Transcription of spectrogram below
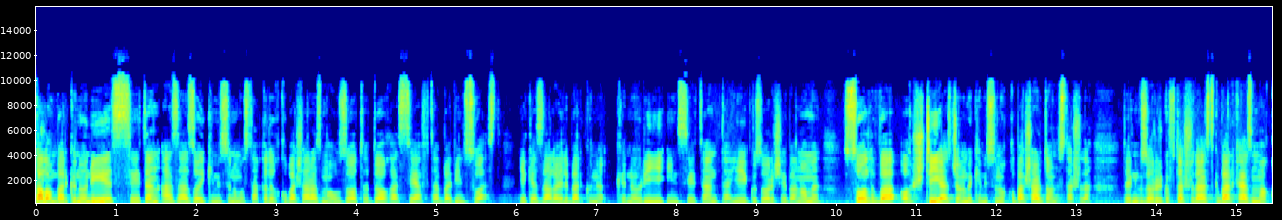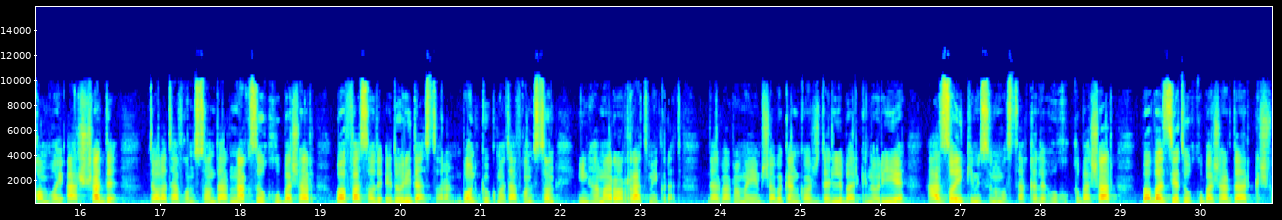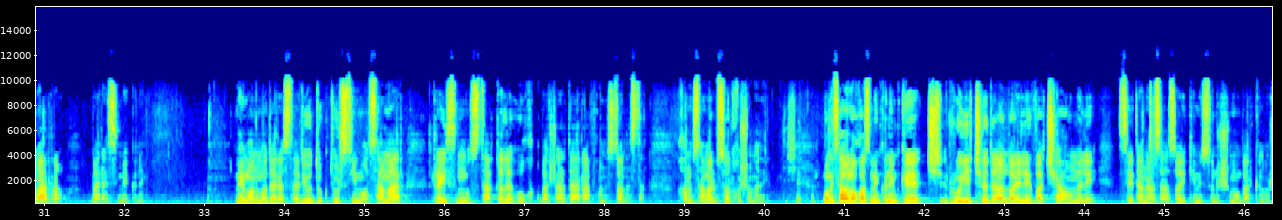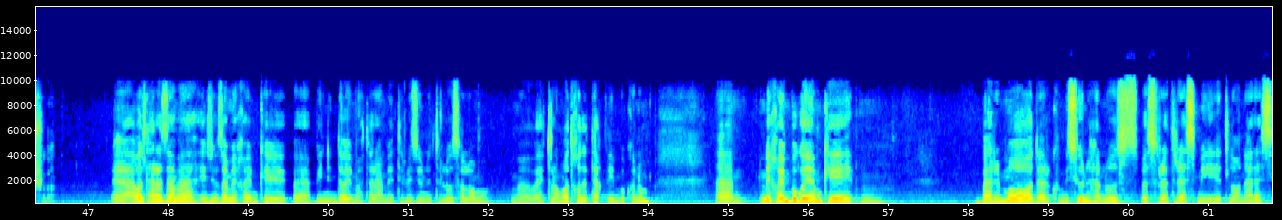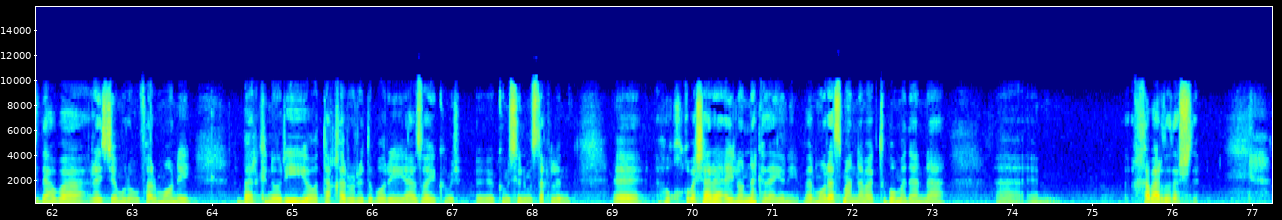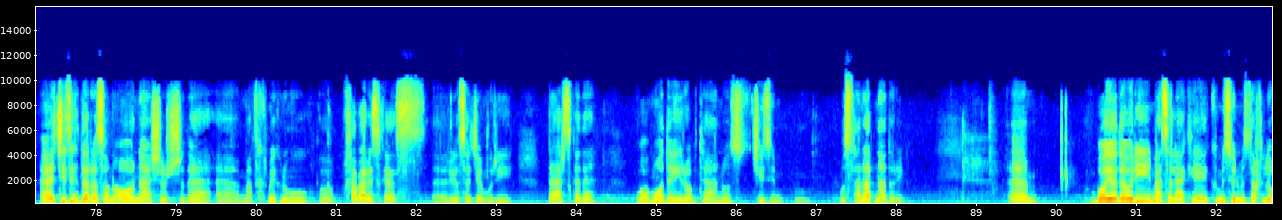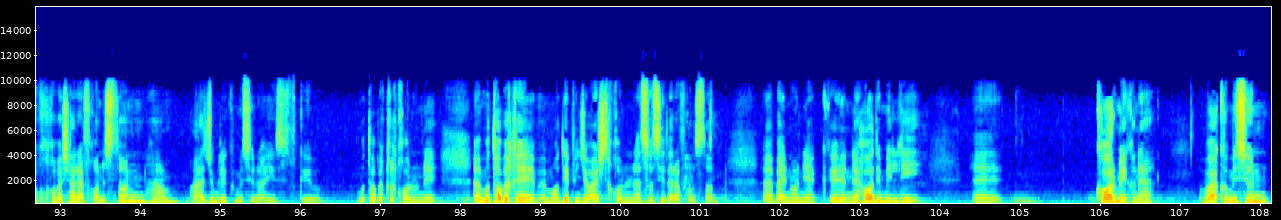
سلام. برکناری سه تن از اعضای کمیسیون مستقل حقوق بشر از موضوعات داغ از سه هفته بدین سو است. یکی از دلایل برکناری این سه تن تهیه گزارش به نام صلح و آشتی از جانب کمیسیون حقوق بشر دانسته شده. در این گزارش گفته شده است که برخی از مقام های ارشد دولت افغانستان در نقض حقوق بشر و فساد اداری دست دارند. بانک حکومت افغانستان این همه را رد می کند در برنامه امشب کنکاش دلیل برکناری اعضای کمیسیون مستقل حقوق بشر و وضعیت حقوق بشر در کشور را بررسی می‌کنیم. مهمان ما در استودیو دکتر سیما سمر رئیس مستقل حقوق بشر در افغانستان هستند. خانم سمر بسیار خوش آمدید. تشکر. با این سوال آغاز می‌کنیم که روی چه دلایل و چه عاملی سیتن از اعضای کمیسیون شما برکنار شدن اولتر از همه اجازه می‌خوایم که به بیننده محترم تلویزیون تلو سلام و احترامات خود تقدیم بکنم. می‌خوایم بگویم که بر ما در کمیسیون هنوز به صورت رسمی اطلاع نرسیده و رئیس جمهور فرمان برکناری یا تقرر دوباره اعضای کمیسیون مستقل حقوق بشر اعلان نکرده. یعنی بر ما رسما نه مکتوب آمده نه خبر داده شده. چیزی که در رسانه ها نشر شده من فکر می‌کنم خبر است که از ریاست جمهوری درس کرده و ما در این رابطه هنوز چیزی مستند نداریم. با یادآوری مسئله که کمیسیون مستقل حقوق بشر افغانستان هم از جمله کمیسیون که مطابق قانون مطابق ماده 58 قانون اساسی در افغانستان به عنوان یک نهاد ملی کار می‌کنه و کمیسیون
